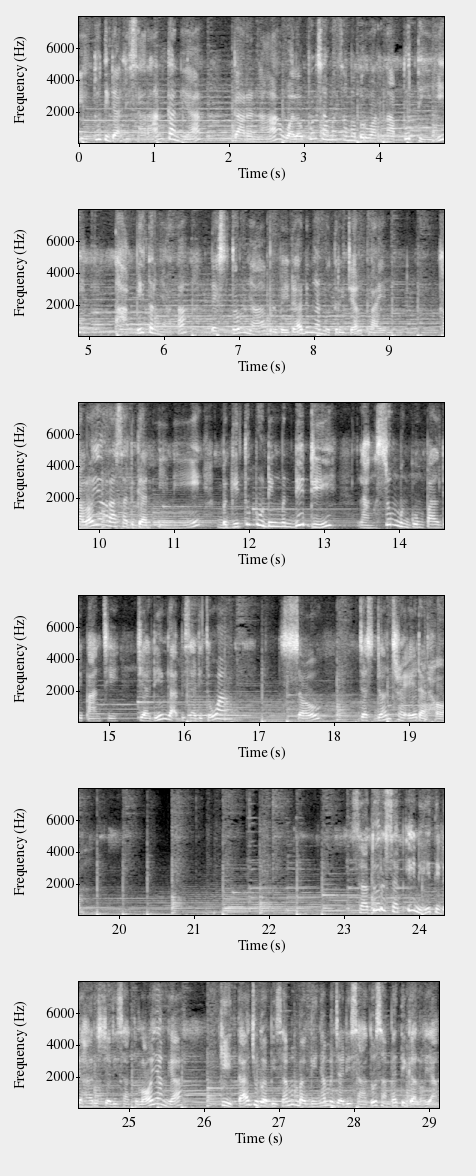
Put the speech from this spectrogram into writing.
itu tidak disarankan ya. Karena walaupun sama-sama berwarna putih, tapi ternyata teksturnya berbeda dengan Nutrijel plain. Kalau yang rasa degan ini, begitu puding mendidih, langsung menggumpal di panci, jadi nggak bisa dituang. So, just don't try it at home. Satu resep ini tidak harus jadi satu loyang ya. Kita juga bisa membaginya menjadi 1 sampai 3 loyang,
